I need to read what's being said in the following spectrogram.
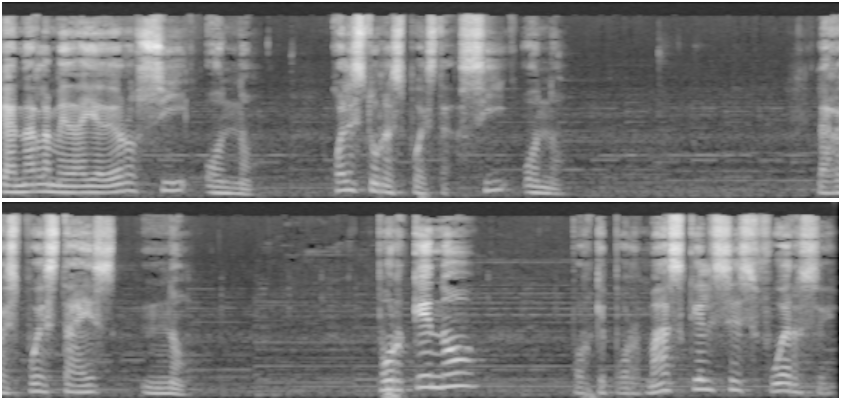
ganar la medalla de oro, sí o no? ¿Cuál es tu respuesta? ¿Sí o no? La respuesta es no. ¿Por qué no? Porque por más que él se esfuerce,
